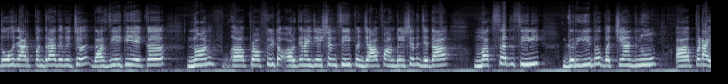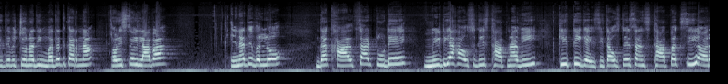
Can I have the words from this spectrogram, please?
2015 ਦੇ ਵਿੱਚ ਦੱਸ ਦਈਏ ਕਿ ਇੱਕ ਨਾਨ ਪ੍ਰੋਫਿਟ ਆਰਗੇਨਾਈਜੇਸ਼ਨ ਸੀ ਪੰਜਾਬ ਫਾਊਂਡੇਸ਼ਨ ਜਿਹਦਾ ਮਕਸਦ ਸੀ ਗਰੀਬ ਬੱਚਿਆਂ ਨੂੰ ਪੜ੍ਹਾਈ ਦੇ ਵਿੱਚ ਉਹਨਾਂ ਦੀ ਮਦਦ ਕਰਨਾ। ਔਰ ਇਸ ਤੋਂ ਇਲਾਵਾ ਇਹਨਾਂ ਦੇ ਵੱਲੋਂ the Khalsa today media house ਦੀ ਸਥਾਪਨਾ ਵੀ ਕੀਤੀ ਗਈ ਸੀ। ਤਾਂ ਉਸ ਦੇ ਸੰਸਥਾਪਕ ਸੀ ਔਰ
